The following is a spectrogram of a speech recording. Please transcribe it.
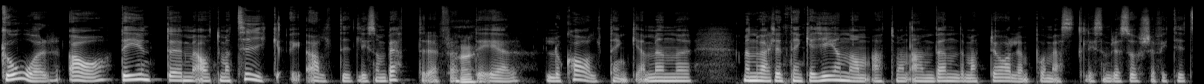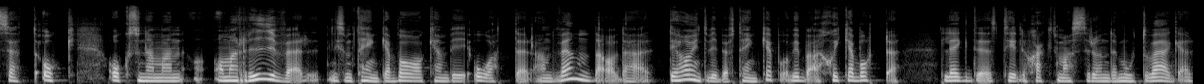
går, ja. Det är ju inte med automatik alltid liksom bättre för att Nej. det är lokalt, tänker jag. Men, eh, men verkligen tänka igenom att man använder materialen på mest liksom, resurseffektivt sätt. Och också när man, om man river, liksom tänka vad kan vi återanvända av det här? Det har ju inte vi behövt tänka på. Vi bara skickar bort det. Lägg det till schaktmassor under motorvägar.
